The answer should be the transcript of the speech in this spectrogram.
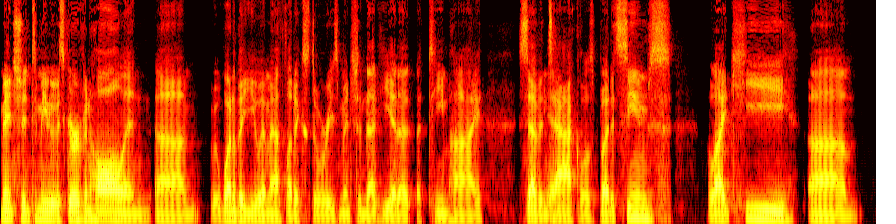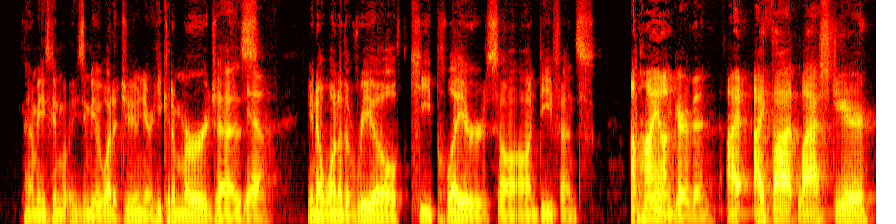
mentioned to me was Gurvan Hall, and um, one of the UM athletic stories mentioned that he had a, a team high seven Yeah. tackles. But it seems like he, um, I mean, he's gonna he's gonna be what a junior. He could emerge as Yeah. you know one of the real key players on, on defense. I'm high on Gurvan. I, I thought last year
